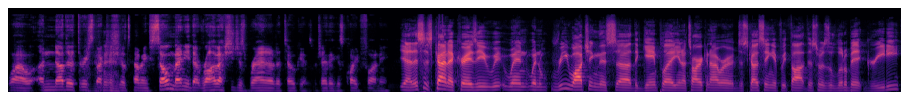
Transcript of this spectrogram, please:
Wow, another three Spectre Shields coming. So many that Rob actually just ran out of tokens, which I think is quite funny. Yeah, this is kind of crazy. We, when when rewatching this uh, the gameplay, you know, Tariq and I were discussing if we thought this was a little bit greedy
